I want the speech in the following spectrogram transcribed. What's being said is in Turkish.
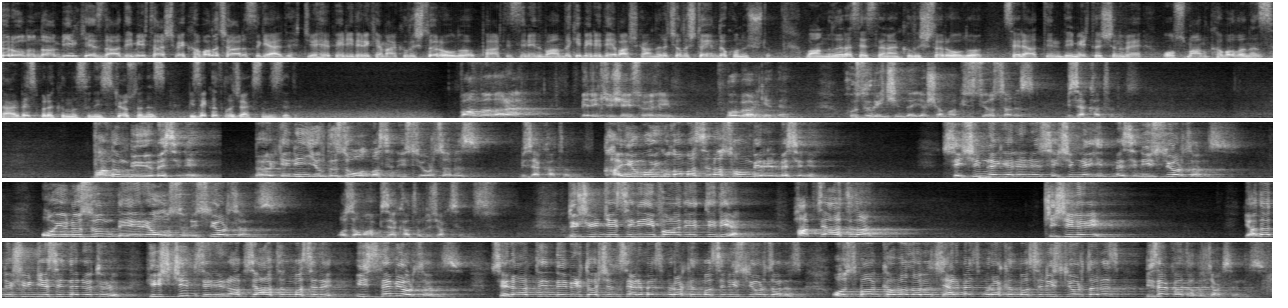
Kılıçdaroğlu'ndan bir kez daha Demirtaş ve Kavala çağrısı geldi. CHP lideri Kemal Kılıçdaroğlu partisinin Van'daki belediye başkanları çalıştayında konuştu. Vanlılara seslenen Kılıçdaroğlu, Selahattin Demirtaş'ın ve Osman Kavala'nın serbest bırakılmasını istiyorsanız bize katılacaksınız dedi. Vanlılara bir iki şey söyleyeyim. Bu bölgede huzur içinde yaşamak istiyorsanız bize katılın. Van'ın büyümesini, bölgenin yıldızı olmasını istiyorsanız bize katılın. Kayyum uygulamasına son verilmesini, seçimle gelenin seçimle gitmesini istiyorsanız, oyunuzun değeri olsun istiyorsanız o zaman bize katılacaksınız. Düşüncesini ifade etti diye hapse atılan kişilerin ya da düşüncesinden ötürü hiç kimsenin hapse atılmasını istemiyorsanız, Selahattin Demirtaş'ın serbest bırakılmasını istiyorsanız, Osman Kavala'nın serbest bırakılmasını istiyorsanız bize katılacaksınız.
